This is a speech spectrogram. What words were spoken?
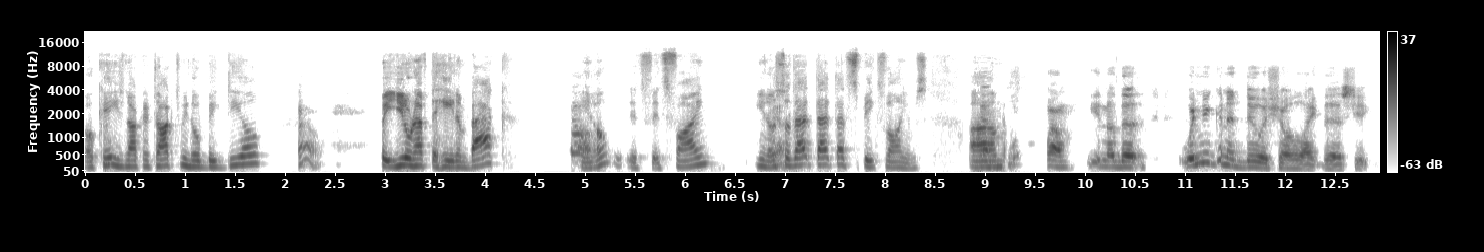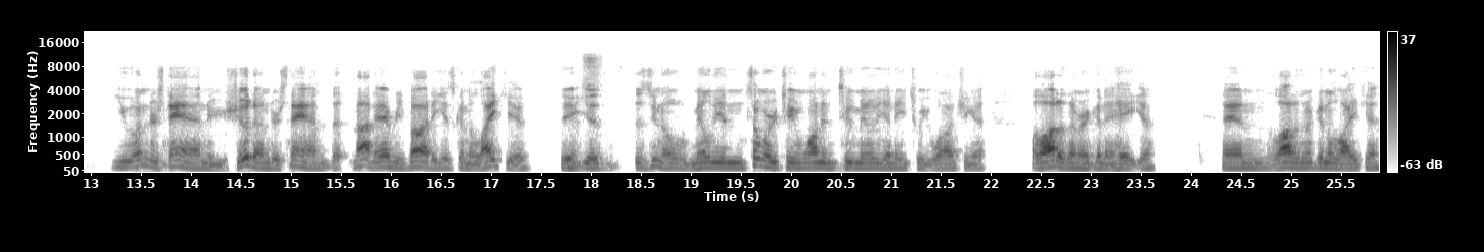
Okay, he's not going to talk to me. No big deal. Oh, But you don't have to hate him back. oh. You know, it's it's fine. You know, Yeah. so that that that speaks volumes. Um, well, you know, the when you're going to do a show like this, you you understand, or you should understand, that not everybody is going to like you. Yes. you- There's, you know, million, somewhere between one and two million each week watching it. A lot of them are going to hate you, and a lot of them are going to like you.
